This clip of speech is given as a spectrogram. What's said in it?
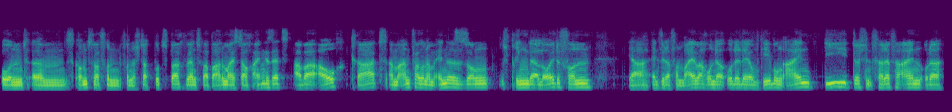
Und ähm, es kommt zwar von, von der Stadt Butzbach, werden zwar Bademeister auch eingesetzt, aber auch gerade am Anfang und am Ende der Saison springen da Leute von ja, entweder von Maybach oder, oder der Umgebung ein, die durch den Förderverein oder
